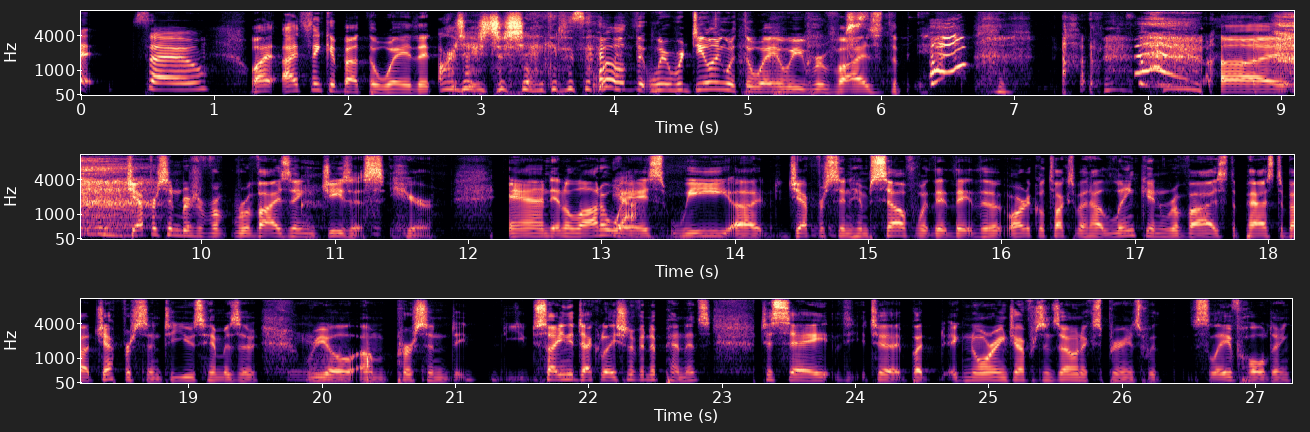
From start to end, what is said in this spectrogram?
it. So Well, I, I think about the way that RJ's just shaking his head. well, th- we were dealing with the way we revised the. uh, Jefferson was re- revising Jesus here, and in a lot of Yeah. ways, we uh, Jefferson himself. The, the, the article talks about how Lincoln revised the past about Jefferson to use him as a real um, person, citing the Declaration of Independence to say to, but ignoring Jefferson's own experience with slaveholding,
